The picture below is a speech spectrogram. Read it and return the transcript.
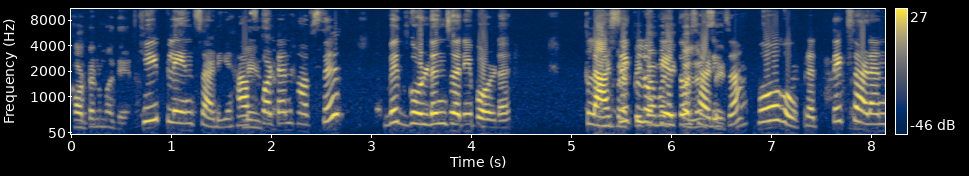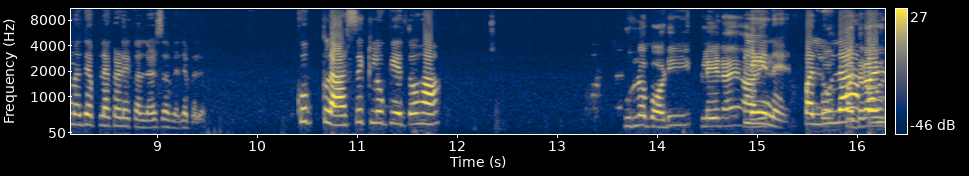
कॉटनमध्ये? ही प्लेन साडी आहे. Half cotton half silk with golden zari border classic look येतो साडीचा? हो हो. प्रत्येक साड्यांमध्ये आपल्याकडे कलर्स अवेलेबल आहेत. खूप क्लासिक लुक येतो हा. पूर्ण बॉडी प्लेन आहे प्लेन आहे. पल्लूला आपण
